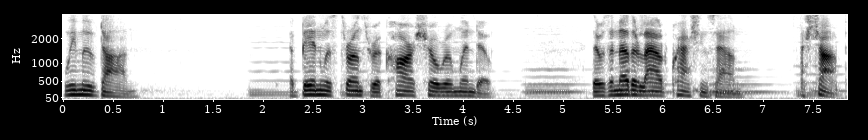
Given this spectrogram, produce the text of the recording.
We moved on. A bin was thrown through a car showroom window. There was another loud crashing sound. A shop.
